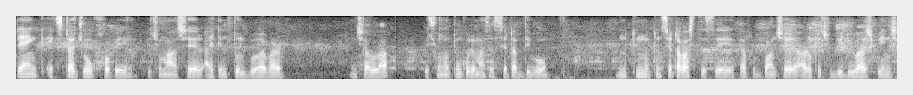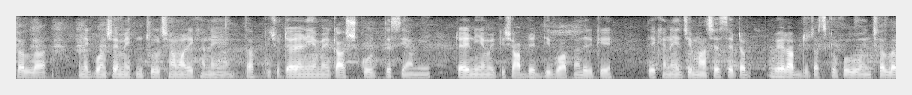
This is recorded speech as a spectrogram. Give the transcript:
ট্যাঙ্ক এক্সট্রা যোগ হবে। কিছু মাছের আইটেম তুলবো এবার ইনশাল্লাহ। কিছু নতুন করে মাছের সেট আপ দিব। নতুন নতুন সেট আপ আসতেছে। তারপর বঞ্চের আরও কিছু ভিডিও আসবে ইনশাল্লাহ অনেক বনসাই মেকিং চলছে আমার এখানে। তারপর কিছু টেরানিয়ামের কাজ করতেছি আমি। টেরানিয়ামের কিছু আপডেট দিব আপনাদেরকে। তো এখানে যে মাছের সেট আপের আপডেট আজকে হব ইনশাল্লাহ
